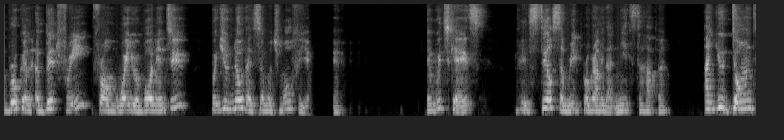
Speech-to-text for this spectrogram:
broken a bit free from where you were born into, but you know there's so much more for you. In which case, there's still some reprogramming that needs to happen and you don't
